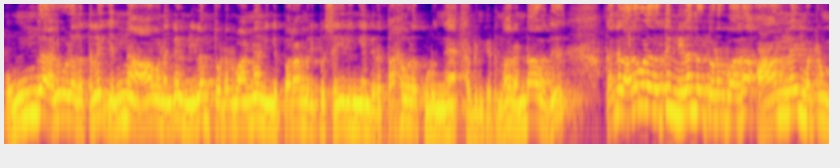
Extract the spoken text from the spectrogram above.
உங்கள் அலுவலகத்தில் என்ன ஆவணங்கள் நிலம் தொடர்பான நீங்கள் பராமரிப்பு செய்கிறீங்கிற தகவலை கொடுங்க அப்படின்னு கேட்டிருந்தோம். ரெண்டாவது தங்கள் அலுவலகத்தின் நிலங்கள் தொடர்பாக ஆன்லைன் மற்றும்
